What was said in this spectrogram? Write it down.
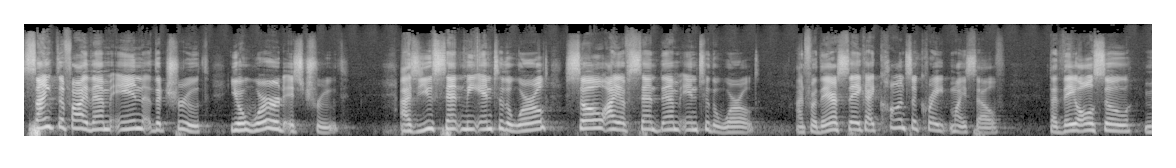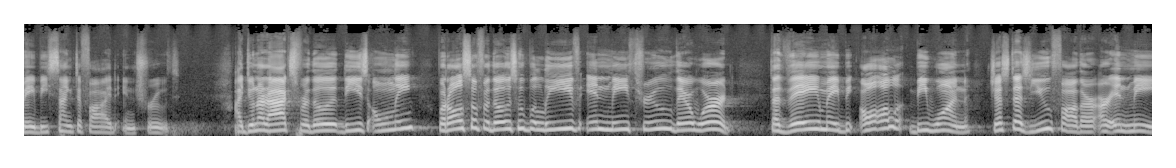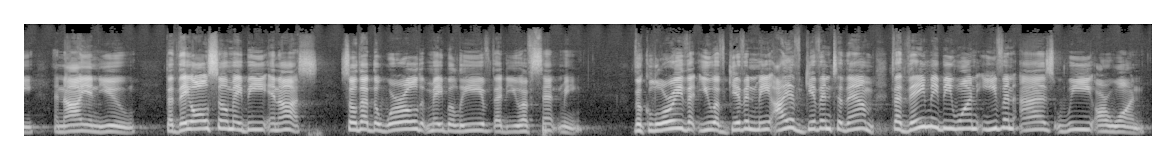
Sanctify them in the truth. Your word is truth. As you sent me into the world, so I have sent them into the world. And for their sake I consecrate myself, that they also may be sanctified in truth. I do not ask for these only but also for those who believe in me through their word, that they may be all be one, just as you, Father, are in me and I in you, that they also may be in us, so that the world may believe that you have sent me. The glory that you have given me, I have given to them, that they may be one even as we are one.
